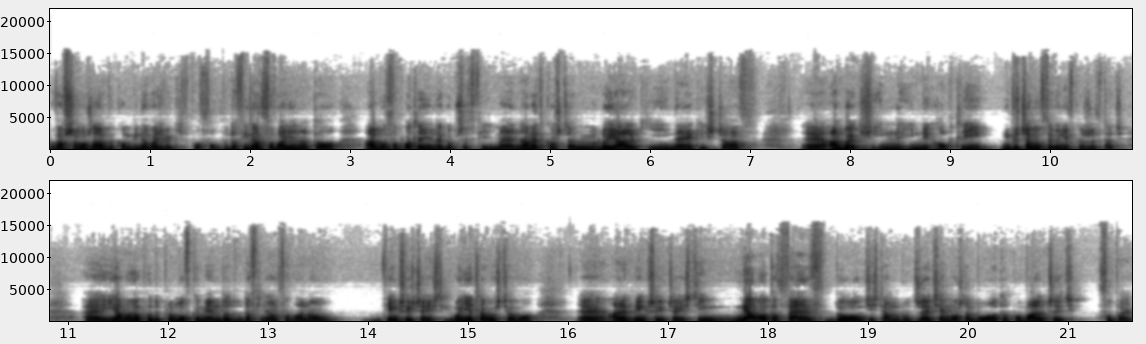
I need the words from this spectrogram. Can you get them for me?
zawsze można wykombinować w jakiś sposób dofinansowanie na to, albo zapłacenie tego przez firmę, nawet kosztem lojalki na jakiś czas, e, albo jakichś inny, innych opcji. Niby czemu z tego nie skorzystać. E, ja moją podyplomówkę miałem do, dofinansowaną w większej części, chyba nie całościowo, ale w większej części. Miało to sens, było gdzieś tam w budżecie, można było o to powalczyć, super.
